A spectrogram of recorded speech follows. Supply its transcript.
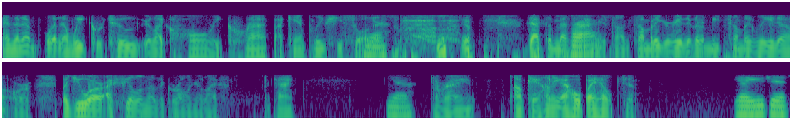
and then a, in a week or two, you're like, holy crap, I can't believe she saw Yeah. this. That's a message Right. from your son. Somebody you're either going to meet somebody, Lita, or but you are. I feel another girl in your life. Okay. Yeah. All right. Okay, honey. I hope I helped you. Yeah, you did.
